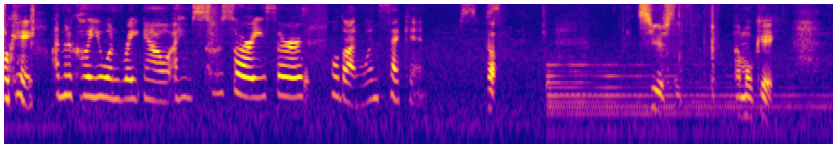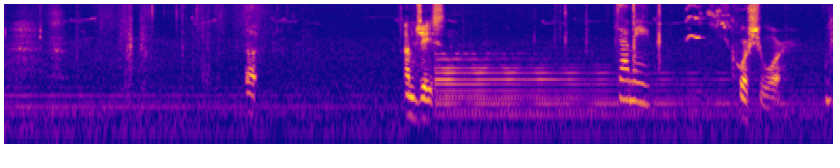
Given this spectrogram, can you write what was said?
Okay, I'm gonna call you one right now. I am so sorry, sir. Hold on one second. Seriously, I'm okay. Uh, I'm Jason. Demi. Of course you are.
